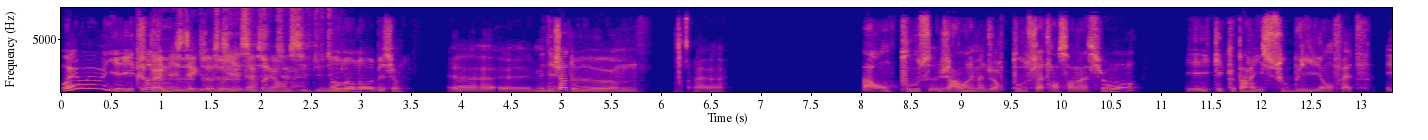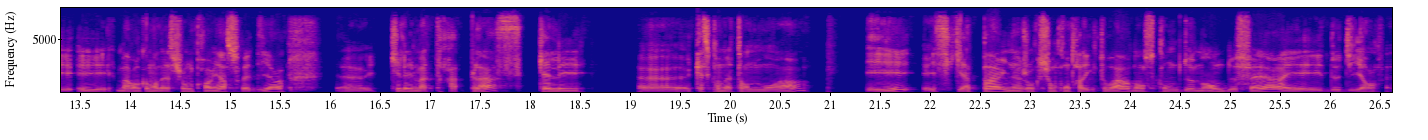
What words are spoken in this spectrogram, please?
Oui, oui, oui, il y a quelque chose pas une liste exhaustive, bien sûr. Du non, non, non, bien sûr. mais déjà, de. alors, on pousse, généralement, les managers poussent la transformation et quelque part, ils s'oublient, en fait. Et, et, ma recommandation première serait de dire quelle est ma place, quelle est euh, qu'est-ce qu'on attend de moi et est-ce qu'il n'y a pas une injonction contradictoire dans ce qu'on me demande de faire et de dire en fait?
